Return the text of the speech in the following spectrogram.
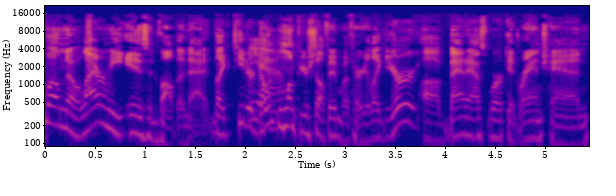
Well, no, Laramie is involved in that. Like, Teeter, Yeah. don't lump yourself in with her. Like, you're a badass work at Ranch Hand.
